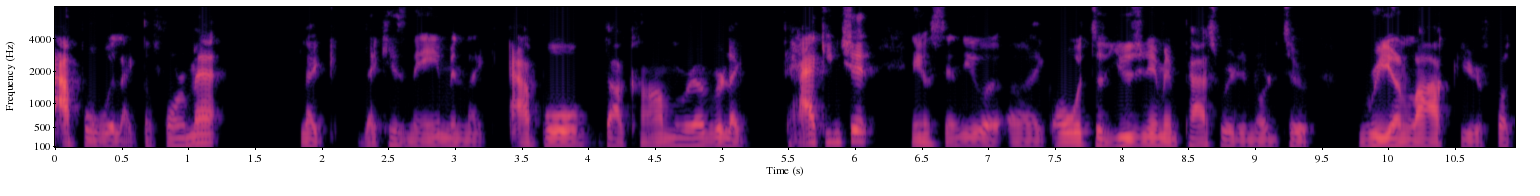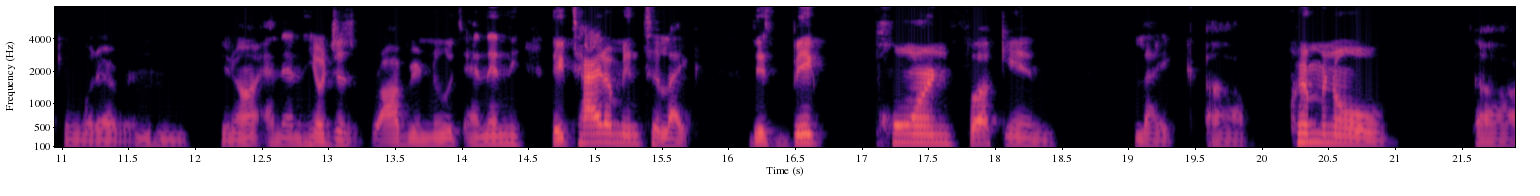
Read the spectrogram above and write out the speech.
Apple with like the format, like like his name and like Apple.com or whatever, like hacking shit. And he'll send you a, a like oh what's the username and password in order to re-unlock your fucking whatever Mm-hmm. you know, and then he'll just rob your nudes, and then they tied him into like this big porn fucking like uh criminal uh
